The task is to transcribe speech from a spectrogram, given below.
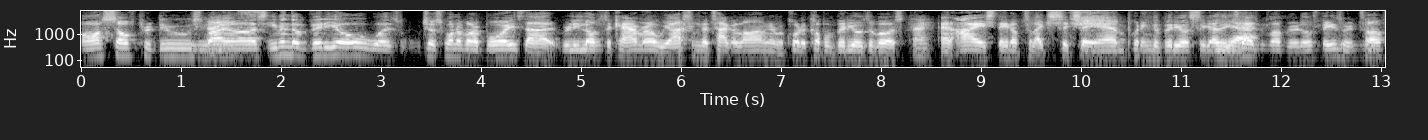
all self-produced by us. Even the video was just one of our boys that really loves the camera. We asked him to tag along and record a couple videos of us. Right. And I stayed up to like 6 a.m. putting the videos together. Yeah. You guys remember those days were tough.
